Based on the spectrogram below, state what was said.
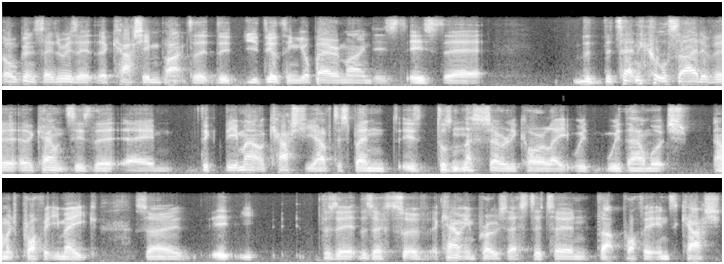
I was going to say there is a, a cash impact. The, the, the other thing you'll bear in mind is is the the, the technical side of it, accounts is that um, the the amount of cash you have to spend is doesn't necessarily correlate with, with how much how much profit you make. So it, there's a there's a sort of accounting process to turn that profit into cash,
